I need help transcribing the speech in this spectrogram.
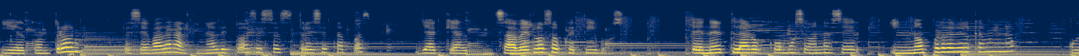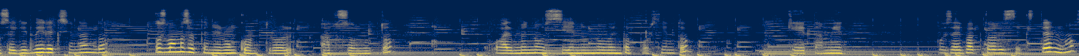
y el control que se va a dar al final de todas estas tres etapas, ya que al saber los objetivos tener claro cómo se van a hacer y no perder el camino o seguir direccionando, pues vamos a tener un control absoluto o al menos sí en un 90% que también pues hay factores externos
